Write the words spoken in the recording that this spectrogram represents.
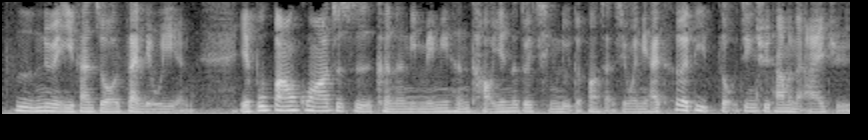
自虐一番之后再留言，也不包括就是可能你明明很讨厌那对情侣的放闪行为，你还特地走进去他们的 IG、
